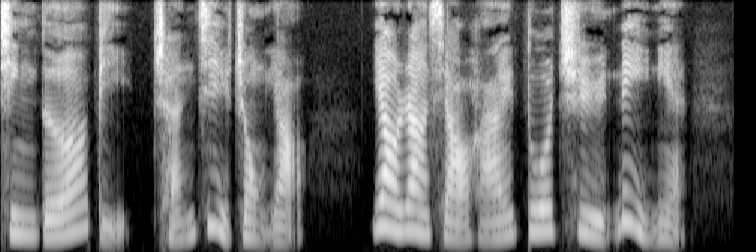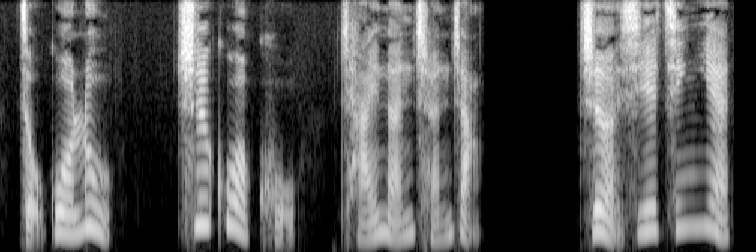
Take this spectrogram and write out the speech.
品德比成绩重要，要让小孩多去历练，走过路，吃过苦，才能成长。这些经验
